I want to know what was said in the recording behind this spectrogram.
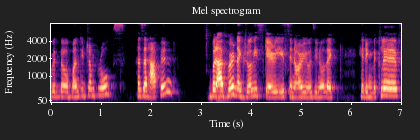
with the bungee jump ropes? Has that happened? But I've heard like really scary scenarios. You know, like hitting the cliff,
